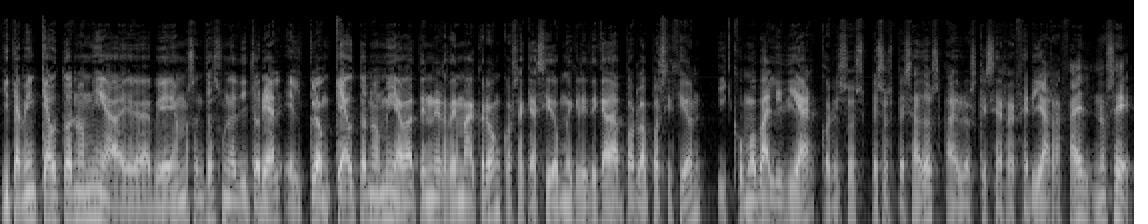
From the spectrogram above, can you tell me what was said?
Y también qué autonomía, eh, veíamos antes una editorial, el clon, qué autonomía va a tener de Macron, cosa que ha sido muy criticada por la oposición, y cómo va a lidiar con esos pesos pesados a los que se refería Rafael. No sé,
